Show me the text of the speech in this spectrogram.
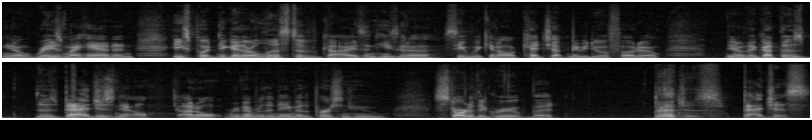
you know, raised my hand, and he's putting together a list of guys, and he's gonna see if we can all catch up, maybe do a photo. You know, they've got those those badges now. I don't remember the name of the person who started the group, but Badges. badges.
